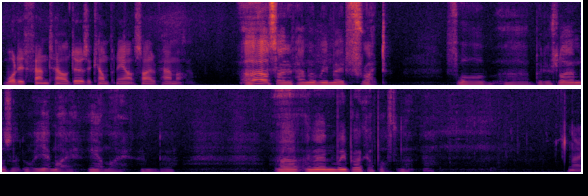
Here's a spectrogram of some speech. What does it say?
What did Fantale do as a company outside of Hammer? Uh, outside of Hammer, we made Fright for uh, British Lion, was it? Or EMI, EMI. And, uh, uh, and then we broke up after that. yeah. No,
